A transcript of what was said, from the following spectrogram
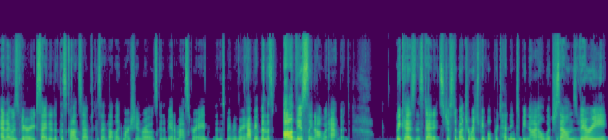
And I was very excited at this concept because I thought like Marchion Ro is going to be at a masquerade. And this made me very happy. And that's obviously not what happened because instead it's just a bunch of rich people pretending to be Nihil, which sounds very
